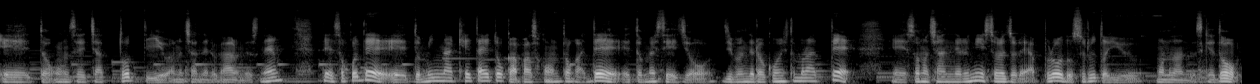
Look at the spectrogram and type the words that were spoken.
えっ、ー、と、音声チャットっていうあのチャンネルがあるんですね。で、そこで、えっ、ー、と、みんな携帯とかパソコンとかで、えっ、と、メッセージを自分で録音してもらって、えそのチャンネルにそれぞれアップロードするというものなんですけど、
